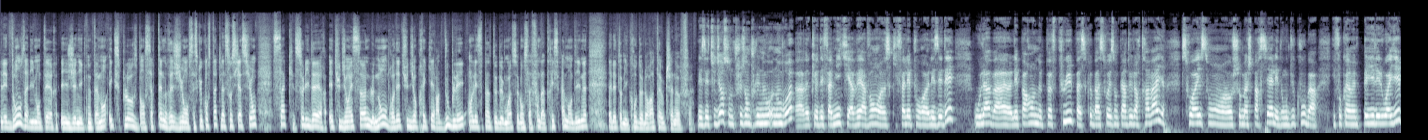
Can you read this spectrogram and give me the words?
Les dons alimentaires et hygiéniques notamment explosent dans certaines régions. C'est ce que constate l'association SAC Solidaire Étudiants Essonne. Le nombre d'étudiants précaires a doublé en l'espace de deux mois selon sa fondatrice Amandine. Elle est au micro de Laura Taouchanov. Les étudiants sont de plus en plus nombreux, avec des familles qui avaient avant euh, ce qu'il fallait pour euh, les aider, où là, bah, les parents ne peuvent plus parce que bah, soit ils ont perdu leur travail, soit ils sont euh, au chômage partiel et donc du coup, bah, il faut quand même payer les loyers.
